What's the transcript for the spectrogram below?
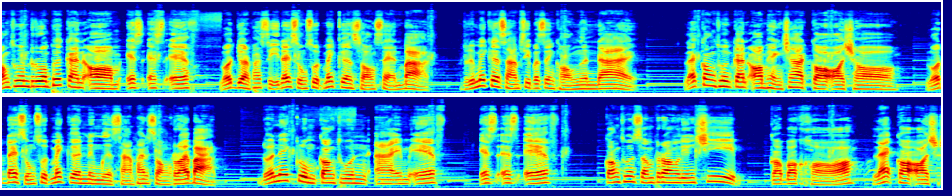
กองทุนรวมเพื่อการออม SSF ลดหย่อนภาษีได้สูงสุดไม่เกิน 200,000บาท หรือไม่เกิน 30%ของเงินได้ และกองทุนการออมแห่งชาติกอช ลดได้สูงสุดไม่เกิน 13,200 บาท โดยในกลุ่มกองทุน RMF SSF กองทุนสำรองเลี้ยงชีพ กบข และกอช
